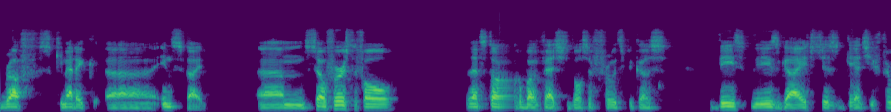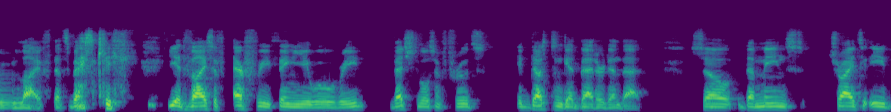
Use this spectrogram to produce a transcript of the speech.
rough schematic uh, insight. Um, so first of all, let's talk about vegetables and fruits because these these guys just get you through life. That's basically the advice of everything you will read. Vegetables and fruits. It doesn't get better than that. So that means try to eat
